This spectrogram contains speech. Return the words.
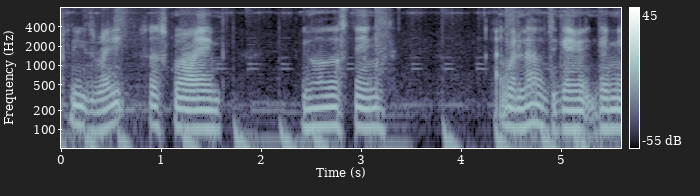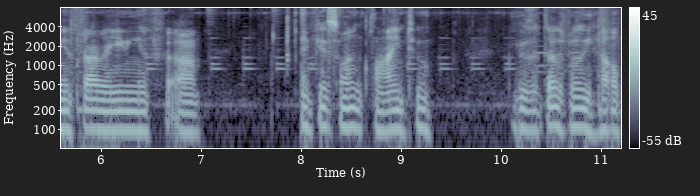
please rate subscribe do all those things. I would love to give give me a star rating if um, if you're so inclined to because it does really help.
